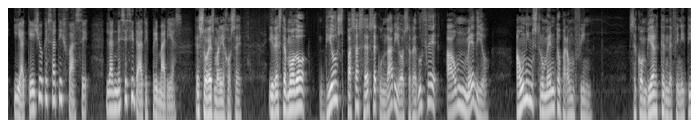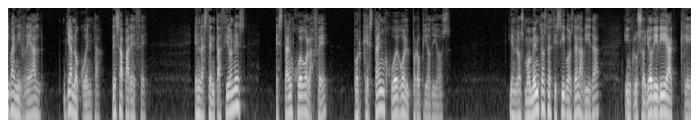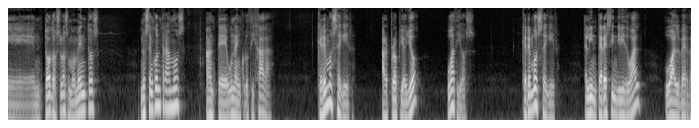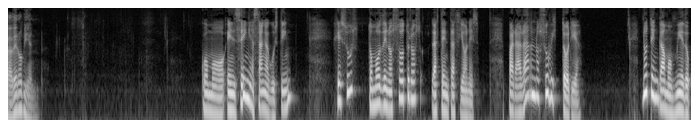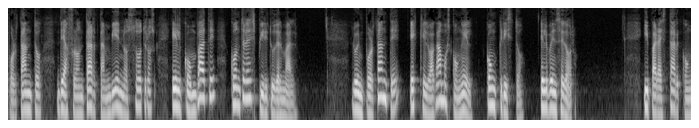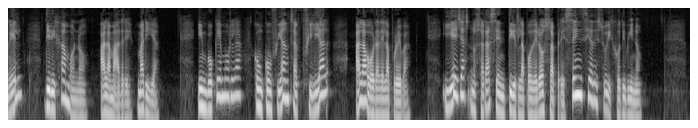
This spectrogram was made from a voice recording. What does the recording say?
y aquello que satisface las necesidades primarias. Eso es, María José. Y de este modo Dios pasa a ser secundario, se reduce a un medio, a un instrumento para un fin. Se convierte en definitiva en irreal, ya no cuenta, desaparece. En las tentaciones está en juego la fe, porque está en juego el propio Dios. Y en los momentos decisivos de la vida, incluso yo diría que en todos los momentos, nos encontramos ante una encrucijada. ¿Queremos seguir al propio yo o a Dios? ¿Queremos seguir el interés individual o al verdadero bien? Como enseña San Agustín, Jesús tomó de nosotros las tentaciones para darnos su victoria. No tengamos miedo, por tanto, de afrontar también nosotros el combate contra el espíritu del mal. Lo importante es que lo hagamos con Él, con Cristo, el vencedor. Y para estar con Él, dirijámonos a la Madre, María. Invoquémosla con confianza filial a la hora de la prueba. Y ellas nos hará sentir la poderosa presencia de su Hijo Divino,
